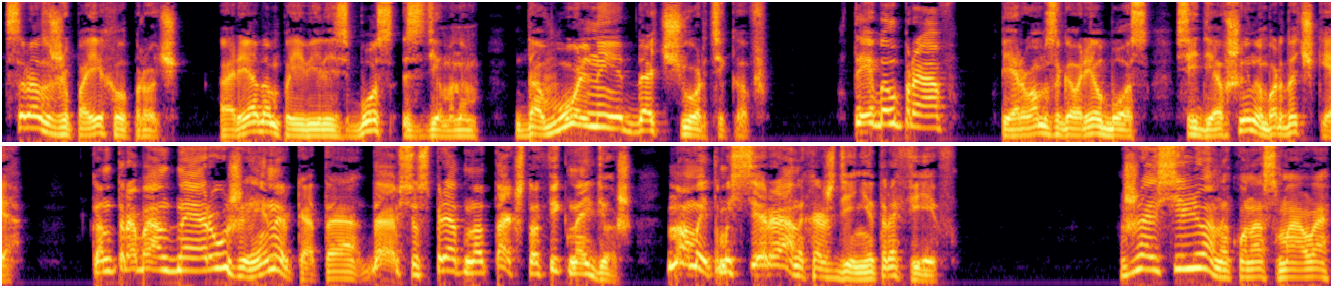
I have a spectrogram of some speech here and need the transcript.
сразу же поехал прочь. А рядом появились босс с демоном, довольные до чертиков. «Ты был прав», — первым заговорил босс, сидевший на бардачке. «Контрабандное оружие и наркота. Да, все спрятано так, что фиг найдешь. Но мы-то мастера нахождения трофеев. Жаль, селенок у нас мало,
